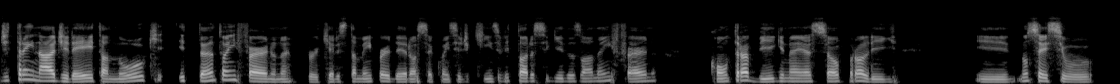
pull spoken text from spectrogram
de treinar direito a Nuke e tanto a Inferno, né? Porque eles também perderam a sequência de 15 vitórias seguidas lá na Inferno contra a Big na ESL Pro League. E não sei se o,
